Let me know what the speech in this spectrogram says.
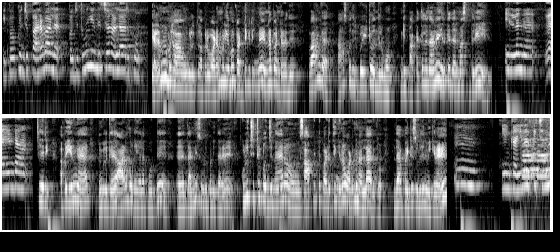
இப்போ கொஞ்சம் பரவாயில்ல. கொஞ்சம் தூங்கி எந்திரிச்சா நல்லா இருக்கும். கிளம்புங்க மகா. உங்களுக்கு அப்புறம் உடம்பு முடியாம படுத்துக்கிட்டீங்கன்னா என்ன பண்றது? வாங்க. ஆஸ்பத்திரி போயிட்டு வந்துருவோம். இங்க பக்கத்துல தானே இருக்கு தர்மாஸ்பத்திரி? இல்லைங்க வேண்டாம். சரி அப்ப இருங்க. உங்களுக்கு ஆடத்தோட இலை போட்டு தண்ணி சூடு பண்ணி தரேன். குளிச்சுட்டு கொஞ்ச நேரம் சாப்பிட்டு படுத்தீங்கன்னா உடம்பு நல்லா இருக்கும். இந்தா போயிட்டு சுடுதண்ணி வைக்கிறேன். என் கையில இருக்க சின்ன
